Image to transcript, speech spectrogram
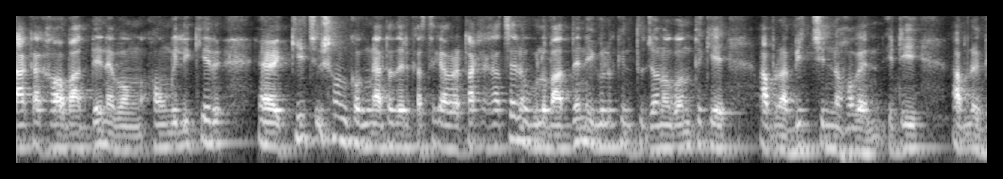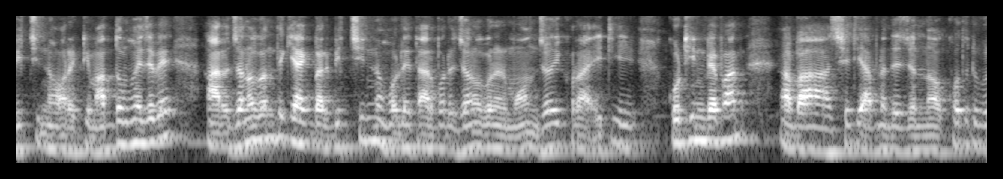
টাকা খাওয়া বাদ দেন এবং আওয়ামী লীগের কিছু সংখ্যক নেতাদের কাছ থেকে আপনারা টাকা খাচ্ছেন, ওগুলো বাদ দেন। এগুলো কিন্তু জনগণ থেকে আপনারা বিচ্ছিন্ন হবেন। এটি আপনার বিচ্ছিন্ন হওয়ার একটি মাধ্যম হয়ে যাবে। আর জনগণ থেকে একবার বিচ্ছিন্ন হলে তারপরে জনগণের মন জয় করা, এটি কঠিন ব্যাপার বা সেটি আপনাদের জন্য কতটুকু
